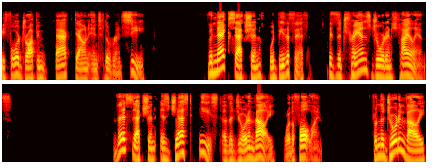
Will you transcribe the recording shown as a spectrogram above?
before dropping back down into the Red Sea. The next section would be the fifth, is the Transjordan Highlands. This section is just east of the Jordan Valley or the fault line. From the Jordan Valley,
